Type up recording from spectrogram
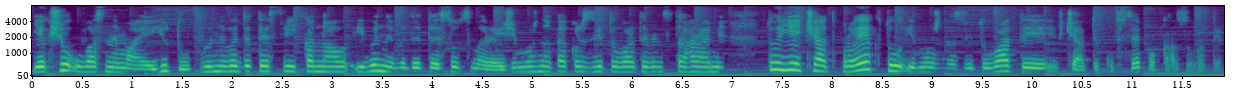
якщо у вас немає Ютуб, ви не ведете свій канал і ви не ведете соцмережі, можна також звітувати в інстаграмі, то є чат проекту і можна звітувати в чатику, все показувати.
